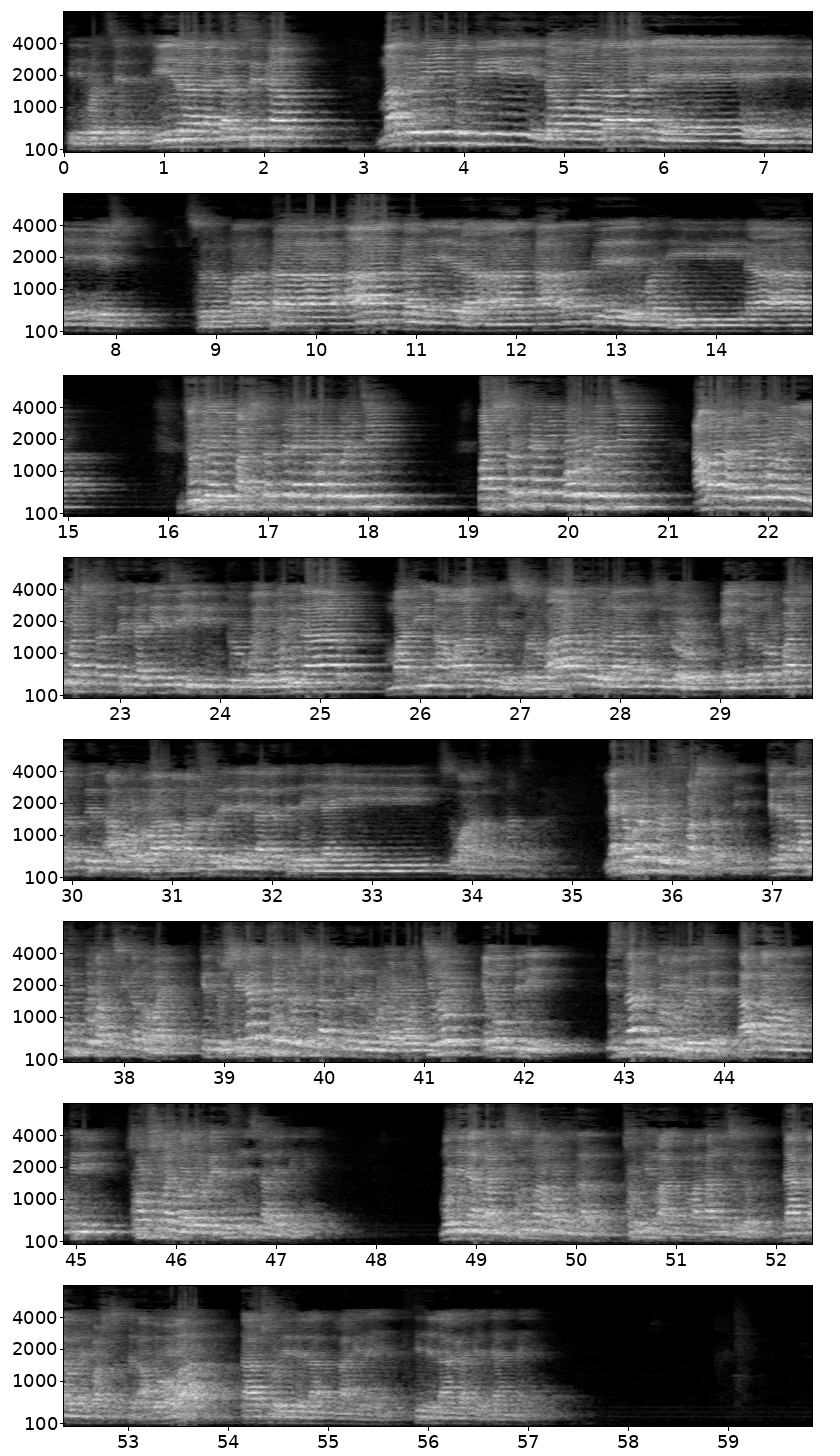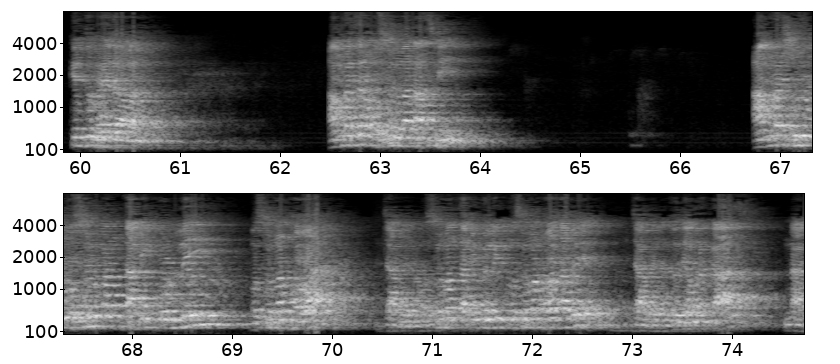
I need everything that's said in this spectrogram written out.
তিনি বলছেন, ফিরা সুরমাতা আকা মেরা খাক মদিনা। যদি আমি পাশ্চাত্যে লেখাপড়া করেছি পাশ্চাত্যে আমি বড় হয়েছি, আমার যৌবন আমি পাশ্চাত্যে কাটিয়েছি, কিন্তু ওই মদিনার মাটি আমার চোখে সরবার মতো লাগানো ছিল। এই জন্য পাশ্চাত্যের আবহাওয়া আমার শরীরে লাগাতে দেয় নাই। লেখাপড়া করেছে পাশ্চাত্যে, যেখানে শেখানো হয়, কিন্তু সে তার ইমানের উপরে অটল ছিল এবং তিনি ইসলামের কবি হয়েছেন। তার কারণ তিনি সবসময় নজর রেখেছেন ইসলামের দিকে। মদিনার মাটি সুরমার মতো তার চোখে মাখানো ছিল, যার কারণে পাশ্চাত্যের আবহাওয়া তার শরীরে লাগে নাই, তিনি লাগাতে দেন নাই। কিন্তু ভাইরা আমার, আমরা যারা মুসলমান আছি, আমরা শুধু মুসলমান দাবি করলেই মুসলমান হওয়া যাবে না। মুসলমান দাবি করলে মুসলমান হওয়া যাবে? যাবে না। যদি আমরা কাজ না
